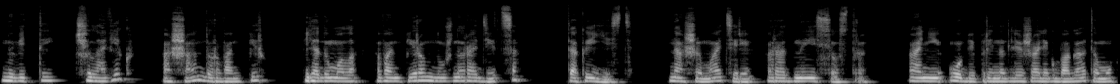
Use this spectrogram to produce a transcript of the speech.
Но ведь ты человек, а Шандор — вампир. Я думала, вампирам нужно родиться. Так и есть. Наши матери — родные сестры. Они обе принадлежали к богатому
